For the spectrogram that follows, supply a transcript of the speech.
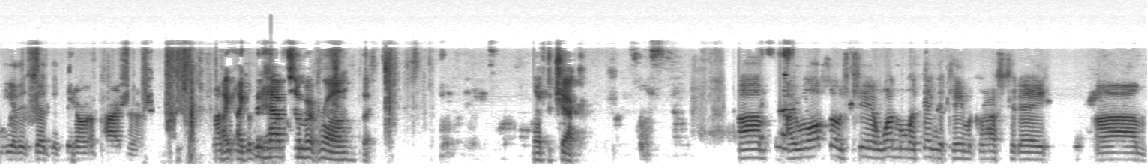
in here that said that they are a partner. Not I, I could have some of it wrong, but I'll have to check. Um, I will also share one more thing that came across today. Um,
